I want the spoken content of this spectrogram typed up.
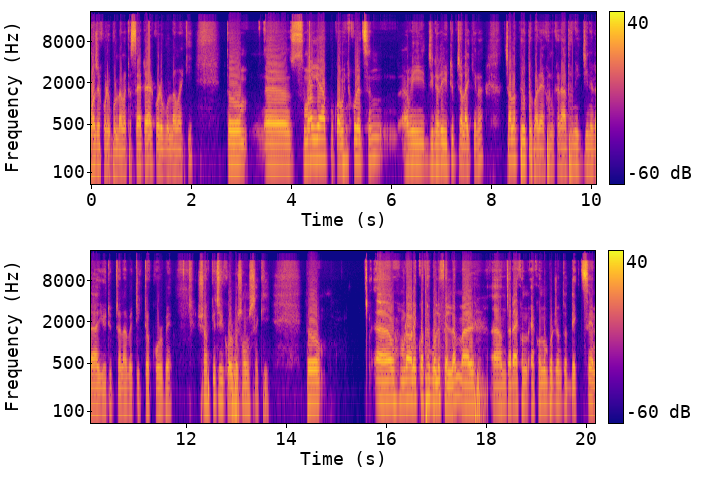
মজা করে বললাম, একটা স্যাটায়ার করে বললাম আর কি। তো সুমাইয়া আপু কমেন্ট করেছেন, আমি জিনেরা ইউটিউব চালাই কিনা? চালাতেও তো পারে, এখনকার আধুনিক জিনেরা ইউটিউব চালাবে টিকটক করবে, সবকিছুই করবে, সমস্যা কি? তো আমরা অনেক কথা বলে ফেললাম আর যারা এখন, এখনও পর্যন্ত দেখছেন,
